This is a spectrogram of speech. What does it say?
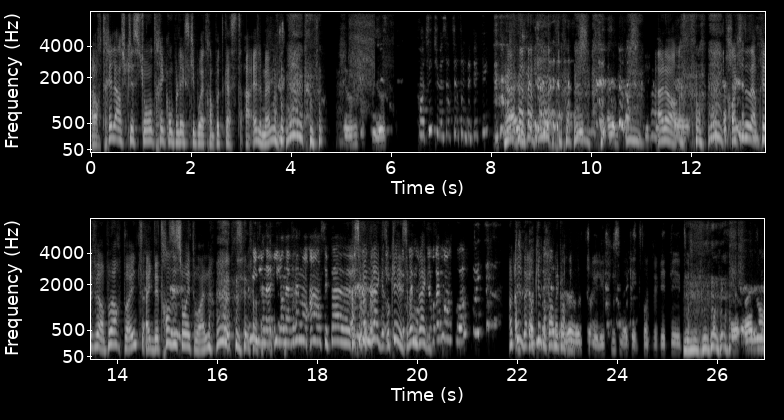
Alors très large question, très complexe, qui pourrait être un podcast à elle-même. Francky, tu veux sortir ton PPT Alors, Francky nous a prévu un PowerPoint avec des transitions étoiles. oui, il en, a, il en a vraiment un, c'est pas. Euh, ah, c'est pas une blague, ok, c'est pas une blague. C'est vraiment un PowerPoint. Ok, ok, d'accord, d'accord. Il est fou ce mec avec son PPT et tout. euh, ouais, non.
